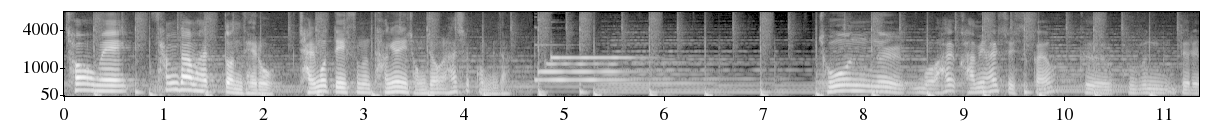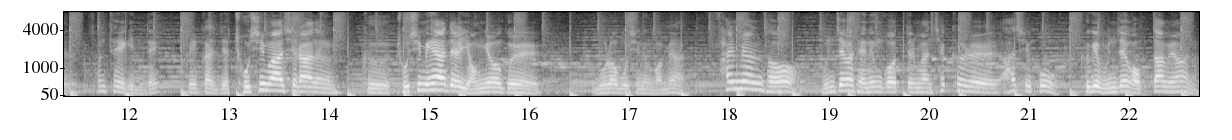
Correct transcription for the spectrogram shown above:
처음에 상담했던 대로 잘못돼 있으면 당연히 정정을 하실 겁니다. 조언을 뭐 할, 감히 할 수 있을까요? 그 부분들의 선택인데 그러니까 이제 조심하시라는 그 조심해야 될 영역을 물어보시는 거면 살면서 문제가 되는 것들만 체크를 하시고 그게 문제가 없다면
